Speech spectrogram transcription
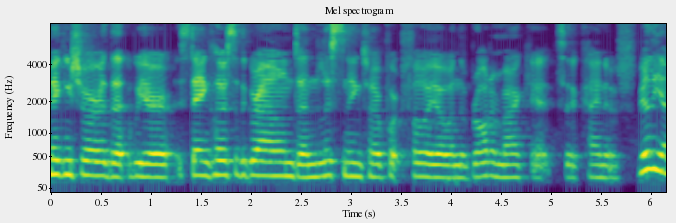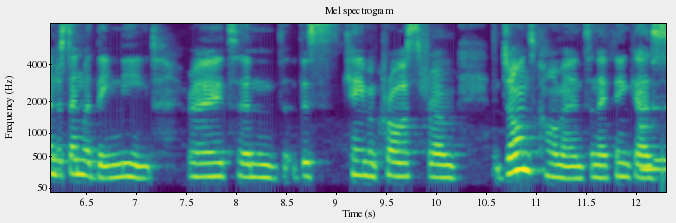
making sure that we're staying close to the ground and listening to our portfolio and the broader market to kind of really understand what they need, right? And this came across from John's comment, and I think as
